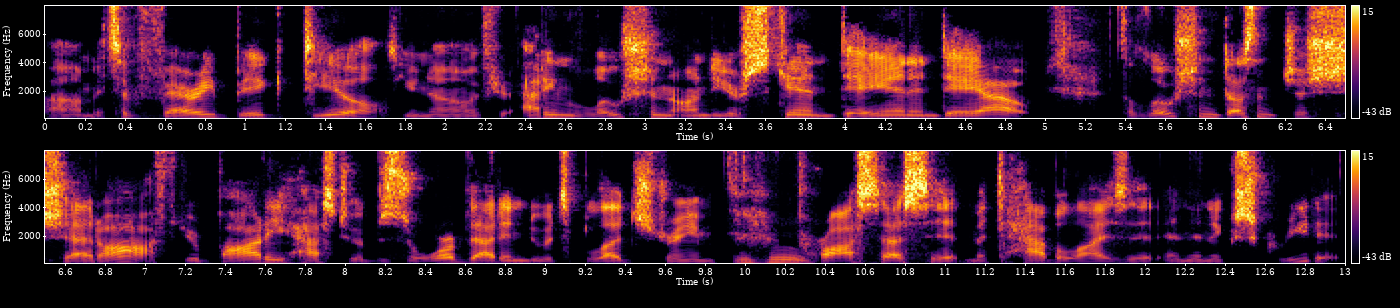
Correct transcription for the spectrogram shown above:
Um, it's a very big deal. You know, if you're adding lotion onto your skin day in and day out, the lotion doesn't just shed off. Your body has to absorb that into its bloodstream, mm-hmm. process it, metabolize it, and then excrete it.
